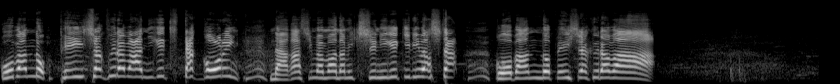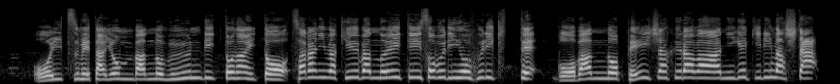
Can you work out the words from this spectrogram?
5番のペイシャフラワー逃げ切ったゴールイン。永島まなみ騎手逃げ切りました。5番のペイシャフラワー。追い詰めた4番のムーンリットナイト。さらには9番の AT ソブリンを振り切って5番のペイシャフラワー逃げ切りました。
